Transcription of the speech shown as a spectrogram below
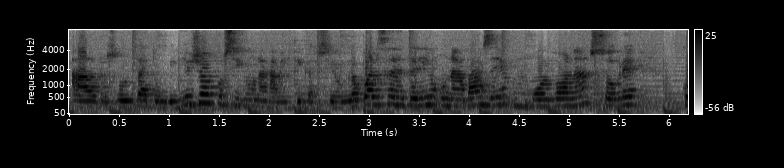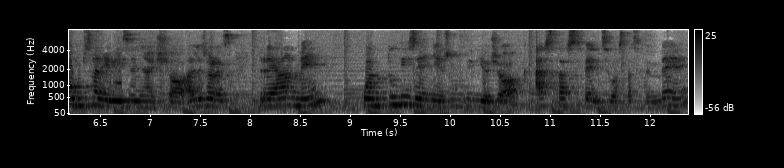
el resultat un videojoc o sigui una gamificació, amb la qual s'ha de tenir una base molt bona sobre com s'ha de dissenyar això. Aleshores, realment, quan tu dissenyes un videojoc, estàs fent, si ho estàs fent bé,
